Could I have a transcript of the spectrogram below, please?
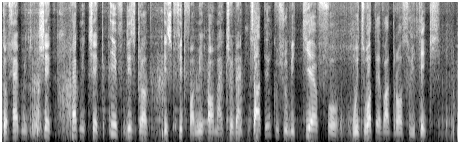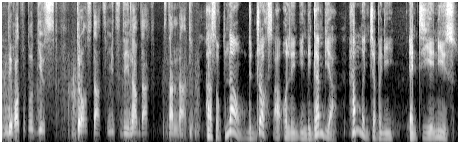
to help me to check, help me check if this drug is fit for me or my children. So I think we should be careful with whatever drugs we take. The hospital gives drugs that meet the NAFDAC standard. As of now, the drugs are all in, in the Gambia. Hamman Jabani, NTA News.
